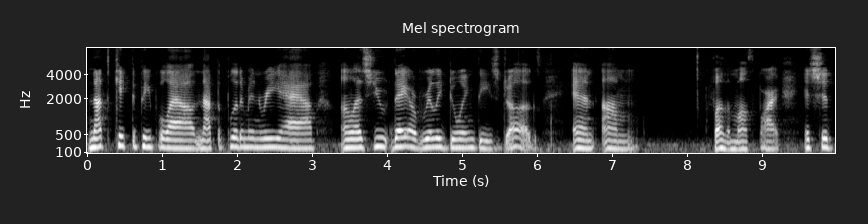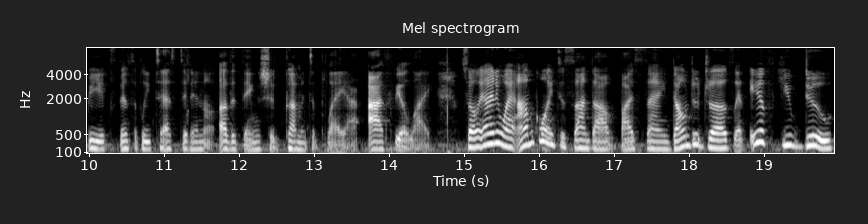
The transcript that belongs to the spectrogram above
not to kick the people out, not to put them in rehab unless you they are really doing these drugs and um, for the most part, it should be extensively tested and other things should come into play. I, I feel like. So, anyway, I'm going to sign off by saying don't do drugs, and if you do,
